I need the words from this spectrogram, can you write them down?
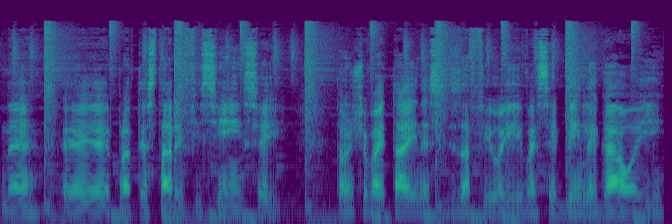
né? É, para testar a eficiência aí. Então a gente vai estar tá aí nesse desafio aí, vai ser bem legal aí.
